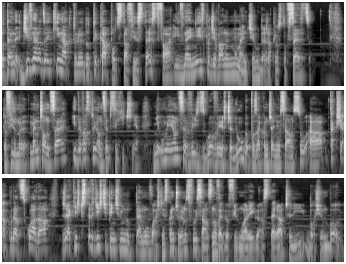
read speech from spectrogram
To ten dziwny rodzaj kina, który dotyka podstaw jestestwa i w najmniej spodziewanym momencie uderza prosto w serce. To filmy męczące i dewastujące psychicznie, nie umiejące wyjść z głowy jeszcze długo po zakończeniu seansu, a tak się akurat składa, że jakieś 45 minut temu właśnie skończyłem swój seans nowego filmu Ariego Astera, czyli Bo się boi.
